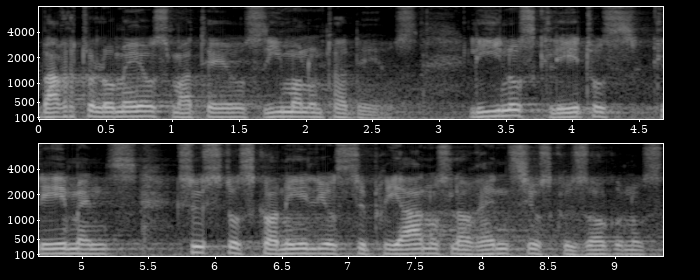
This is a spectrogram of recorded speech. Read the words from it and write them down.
Bartholomäus, Matthäus, Simon und Thaddäus, Linus, Cletus, Clemens, Xystus, Cornelius, Cyprianus, Laurentius, Chrysogonus,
